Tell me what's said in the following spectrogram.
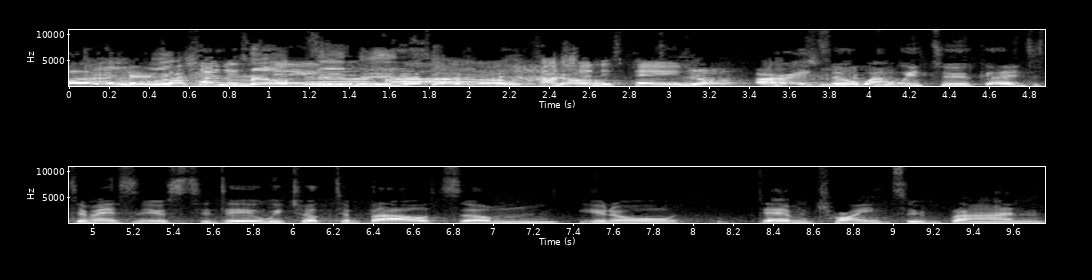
Okay. I was Fashion is melting pain. inside. but Fashion yeah, is pain. Yeah, All right, so when we took entertainment news today, we talked about, um, you know, them trying to ban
